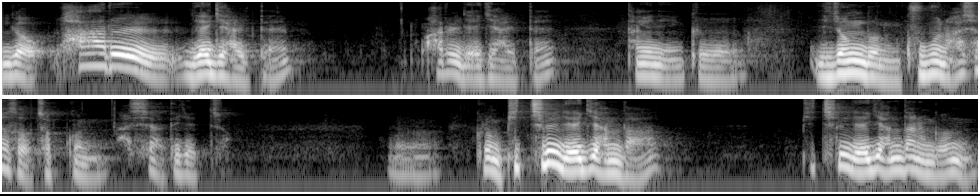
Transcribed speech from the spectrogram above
예. 그러니까 화를 얘기할 때, 화를 얘기할 때 당연히 그 이 정도는 구분하셔서 접근하셔야 되겠죠. 어, 그럼 빛을 얘기한다. 빛을 얘기한다는 건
